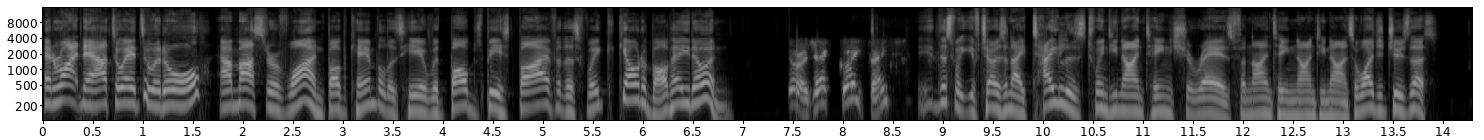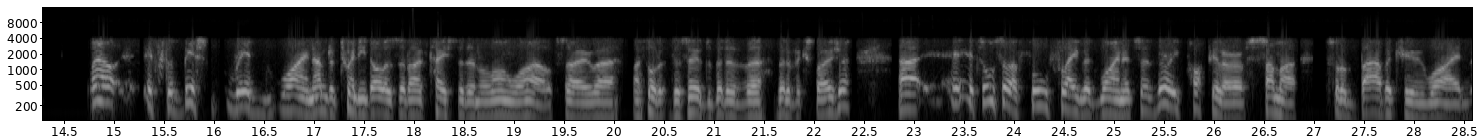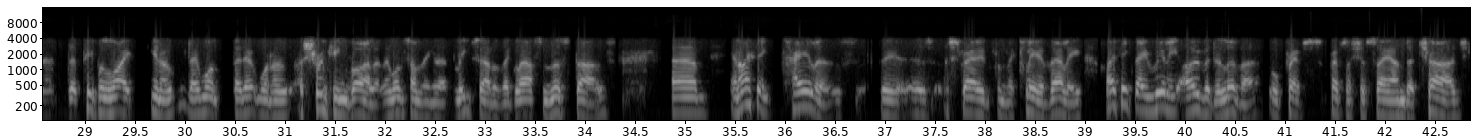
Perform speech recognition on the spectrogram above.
And right now, to add to it all, our master of wine, Bob Campbell, is here with Bob's best buy for this week. Kia ora, Bob. How you doing? Sure, Jack. Great, thanks. This week you've chosen a Taylor's 2019 Shiraz for 19.99. So why'd you choose this? Well, it's the best red wine under twenty dollars that I've tasted in a long while. So uh, I thought it deserved a bit of a uh, bit of exposure. Uh, it's also a full flavoured wine. It's a very popular summer sort of barbecue wine that, that, people like. You know, they want they don't want a, a, shrinking violet. They want something that leaps out of the glass, and this does. Um, and I think Taylor's, the Australian from the Clare Valley, I think they really over deliver, or perhaps perhaps I should say undercharge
